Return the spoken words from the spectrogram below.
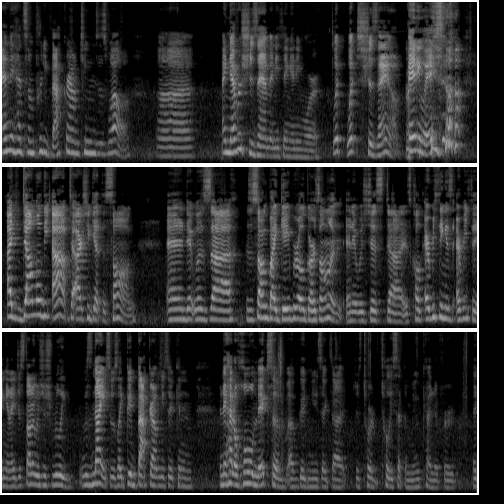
and they had some pretty background tunes as well. Uh, I never Shazam anything anymore. What what Shazam? Anyways, I had to download the app to actually get the song, and it was uh, it was a song by Gabriel Garzon, and it was just uh, it's called Everything Is Everything, and I just thought it was just really it was nice. It was like good background music and. And they had a whole mix of, of good music that just tor- totally set the mood, kind of for a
